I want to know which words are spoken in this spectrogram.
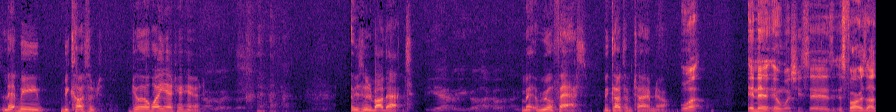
Let me, because of, Joel, why you at your hand? Is it about that? Yeah, but you go. I go. Ma- Real fast, because of time now. Well, in the in what she says, as far as I,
